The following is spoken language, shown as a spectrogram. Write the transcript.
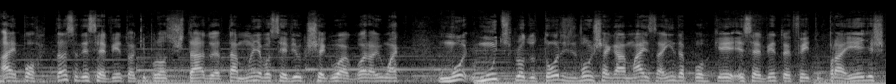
a importância desse evento aqui para o nosso estado é tamanha. Você viu que chegou agora uma, um, muitos produtores, vão chegar mais ainda, porque esse evento é feito para eles.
